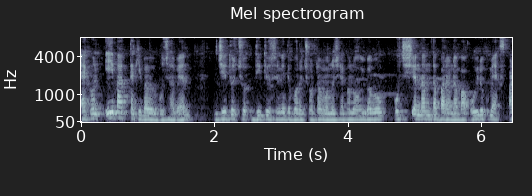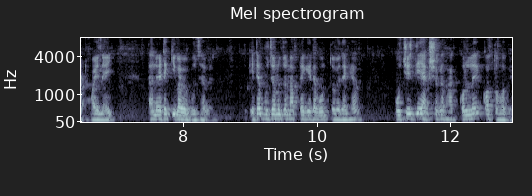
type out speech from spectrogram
এখন এই ভাগটা কীভাবে বোঝাবেন? যেহেতু দ্বিতীয় শ্রেণীতে পড়ে ছোট মানুষ, এখন ওইভাবে পঁচিশের নামটা পারে না বা ওই রকম এক্সপার্ট হয় নাই, তাহলে এটা কীভাবে বোঝাবেন? এটা বোঝানোর জন্য আপনাকে এটা বলতে হবে দেখেন পঁচিশ দিয়ে একশোকে ভাগ করলে কত হবে?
